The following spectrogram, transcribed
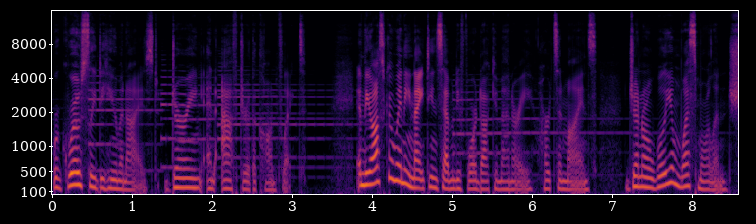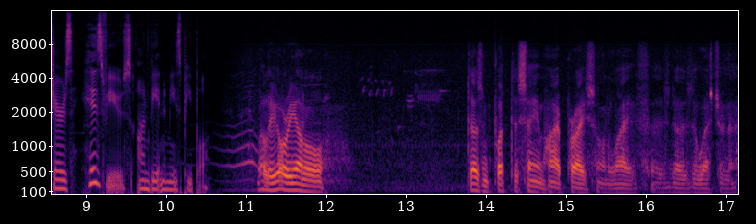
were grossly dehumanized during and after the conflict. In the Oscar winning 1974 documentary, Hearts and Minds, General William Westmoreland shares his views on Vietnamese people. Well, the Oriental doesn't put the same high price on life as does the Westerner.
